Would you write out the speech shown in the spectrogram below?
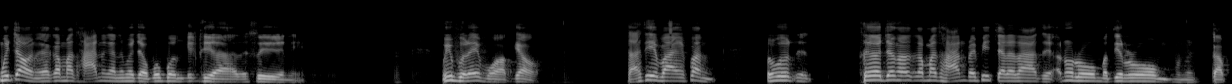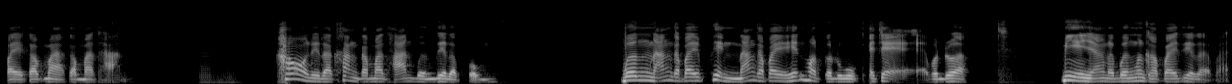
มื้อเจ้าเนี่ยกรรมฐานกันมื้อเจ้าบ่เบิ่งจักเทื่อซื่อนี่มีผู้ใดบอกเจ้าสาธิบายให้ฟังสมมติเธอจงเอากรรมฐานไปพิจารณาเถอะอนุโลมปฏิโลมกลับไปกลับมากรรมฐานเฮานี่ละขั้งกรรมฐานเบิ่งเด้ล่ะผม เบิ่งหนังกับไปเพ่งหนังกับไปเห็นฮอดกระดูกไอ้แจ๋เพิ่นว่ามีอหยังนะเบิ่งมันเข้าไปเที่ละบาด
